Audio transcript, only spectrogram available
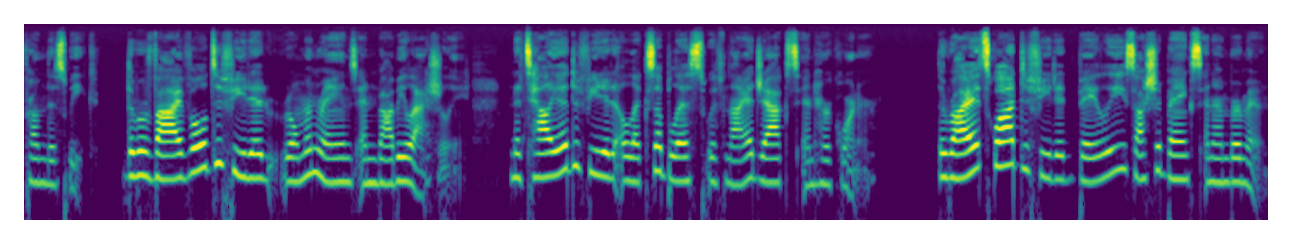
from this week. The Revival defeated Roman Reigns and Bobby Lashley. Natalya defeated Alexa Bliss with Nia Jax in her corner. The Riot Squad defeated Bayley, Sasha Banks, and Ember Moon.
